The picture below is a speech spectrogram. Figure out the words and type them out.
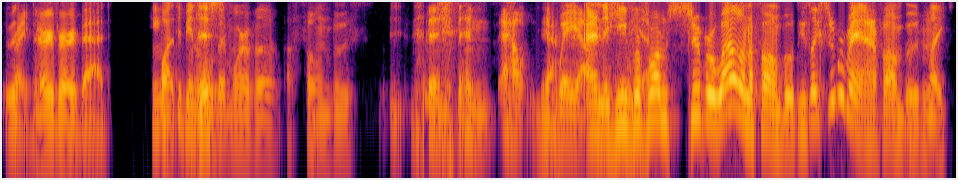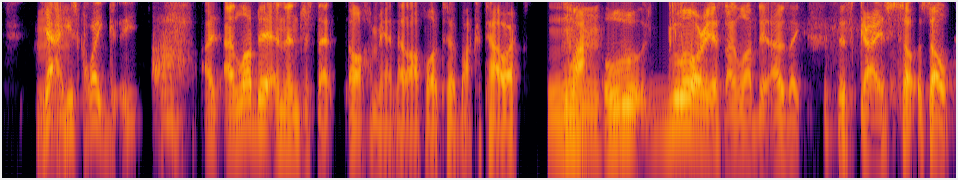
It was Right. very, very bad. He needs But to be in a little bit more of a, a phone booth than than out Yeah. way out. and he yeah. super well in a phone booth. He's like Superman in a phone booth. Mhm. Like, yeah, Mhm. he's quite good. He- ah, I, I loved it. And then just that, oh man, that offload to Vakatawa. Mwah. Mm-hmm. L- glorious. I loved it. I was like, this guy is so so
